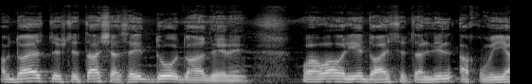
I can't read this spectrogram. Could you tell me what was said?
اب دعا استفتاح شاہ دو دعا دے رہے ہیں۔ واہ اور یہ دعا سے اقویہ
